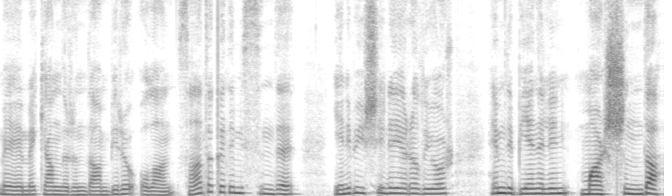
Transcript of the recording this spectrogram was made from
me mekanlarından biri olan Sanat Akademisi'nde yeni bir işiyle yer alıyor. Hem de Bienal'in marşında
